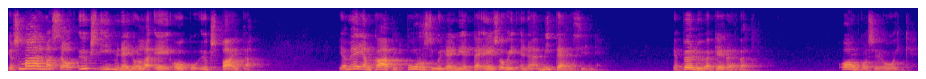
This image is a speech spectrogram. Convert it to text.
Jos maailmassa on yksi ihminen, jolla ei ole kuin yksi paita, ja meidän kaapit pursuilee niin, että ei sovi enää mitään sinne, ja pölyä keräävät, onko se oikein?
